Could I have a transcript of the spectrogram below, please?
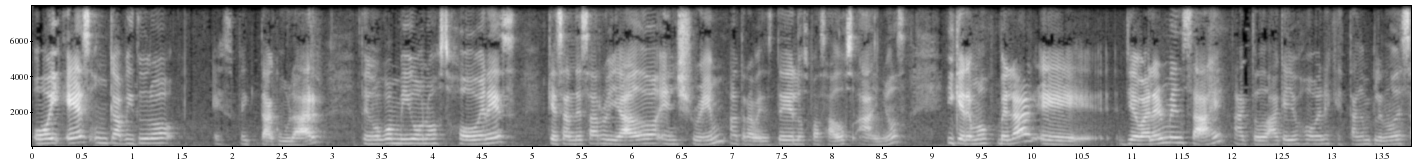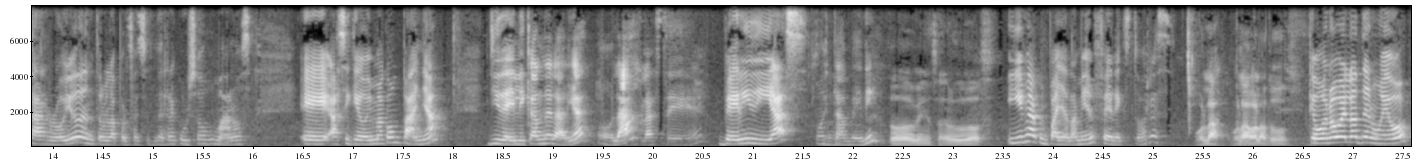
Hoy es un capítulo espectacular. Tengo conmigo unos jóvenes que se han desarrollado en Shrimp a través de los pasados años y queremos. Eh, llevar el mensaje a todos aquellos jóvenes que están en pleno desarrollo dentro de la profesión de recursos humanos. Eh, así que hoy me acompaña Gideili Candelaria, hola. Un placer. Benny Díaz, ¿cómo estás, Benny? Todo bien, saludos. Y me acompaña también Fénix Torres. Hola, hola, hola a todos. Qué bueno verlos de nuevo.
